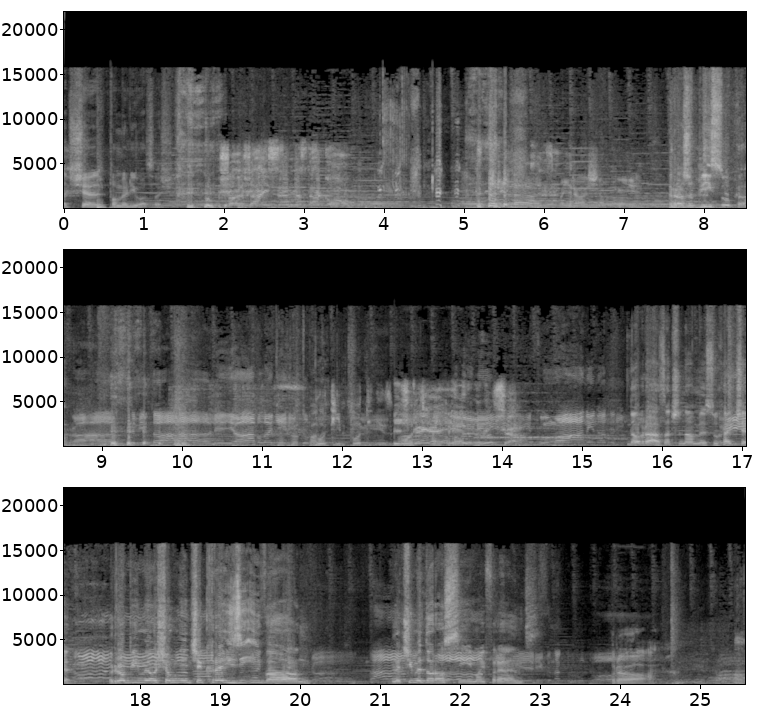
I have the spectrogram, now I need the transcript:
A ci się pomyliło coś. Sz- Szajsem Mestako. Стреляет, мои рашенки. Rozbij suka! Putin, Putin is good, Dobra, zaczynamy. Słuchajcie, robimy osiągnięcie Crazy Ivan. Lecimy do Rosji, my friend. Bro. No,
